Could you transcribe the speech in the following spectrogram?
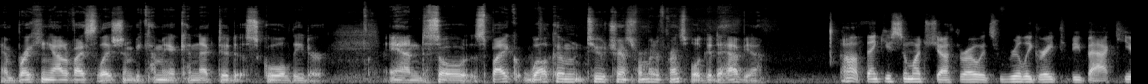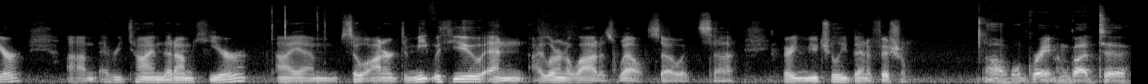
and Breaking Out of Isolation, Becoming a Connected School Leader. And so, Spike, welcome to Transformative Principal. Good to have you. Oh, thank you so much, Jethro. It's really great to be back here. Um, every time that I'm here, I am so honored to meet with you, and I learn a lot as well. So it's uh, very mutually beneficial. Oh well, great! I'm glad to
